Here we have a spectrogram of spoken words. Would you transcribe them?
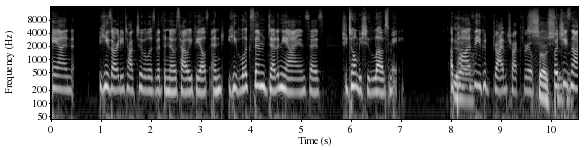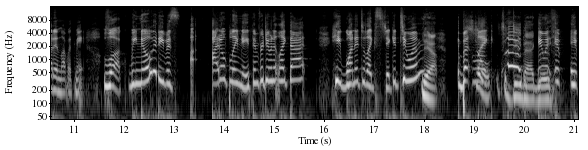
and he's already talked to Elizabeth and knows how he feels. And he looks him dead in the eye and says, She told me she loves me. A Yeah. pause that you could drive a truck through. So but she's not in love with me. Look, we know that he was. I- don't blame Nathan for doing it like that. He wanted to like stick it to him. Yeah. But Still, like it's a D-bag It was it it,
